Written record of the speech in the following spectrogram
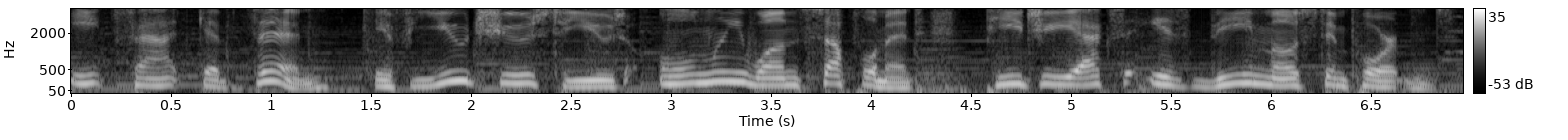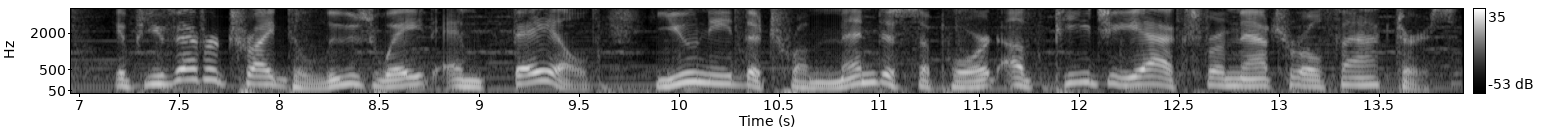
Eat Fat, Get Thin, if you choose to use only one supplement, PGX is the most important. If you've ever tried to lose weight and failed, you need the tremendous support of PGX from Natural Factors.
